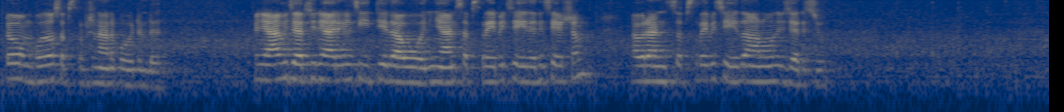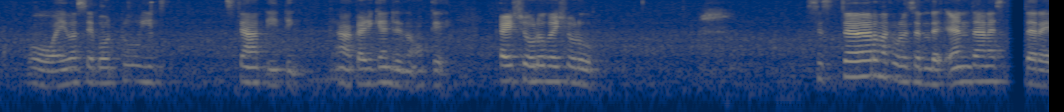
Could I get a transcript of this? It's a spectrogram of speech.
എട്ടോ ഒമ്പതോ സബ്സ്ക്രിപ്ഷനാണ് പോയിട്ടുണ്ട്. അപ്പം ഞാൻ വിചാരിച്ചു ഇനി ആരെങ്കിലും ചീറ്റ് ചെയ്താവോ? ഇനി ഞാൻ സബ്സ്ക്രൈബ് ചെയ്തതിന് ശേഷം അവർ അൺസബ്സ്ക്രൈബ് ചെയ്താണോ എന്ന് വിചാരിച്ചു. ഓ I was about to eat start eating ആ കഴിക്കാണ്ടിരുന്നു ഓക്കെ കഴിച്ചോളൂ കഴിച്ചോളൂ. സിസ്റ്റർ എന്നൊക്കെ വിളിച്ചിട്ടുണ്ട്. എന്താണ് സിസ്റ്ററെ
